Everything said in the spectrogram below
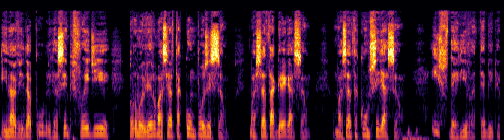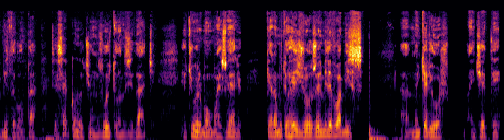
e na vida pública sempre foi de promover uma certa composição, uma certa agregação, uma certa conciliação. Isso deriva, até me permita contar, você sabe quando eu tinha uns oito anos de idade, eu tinha um irmão mais velho que era muito religioso. Ele me levou à missa, no interior, em Tietê.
